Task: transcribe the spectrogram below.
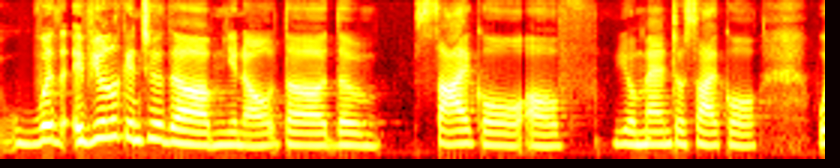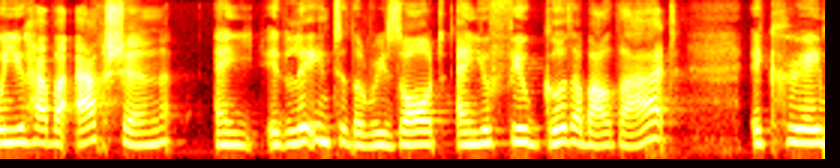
with if you look into the um, you know the the cycle of your mental cycle, when you have an action and it lead into the result and you feel good about that, it create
